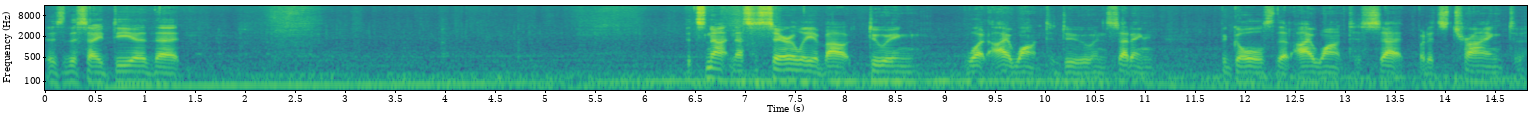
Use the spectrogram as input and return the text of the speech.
is this idea that it's not necessarily about doing what I want to do and setting the goals that I want to set, but it's trying to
